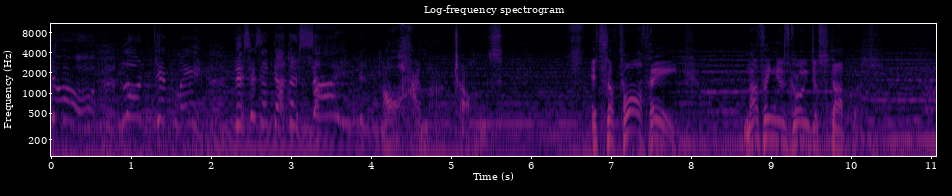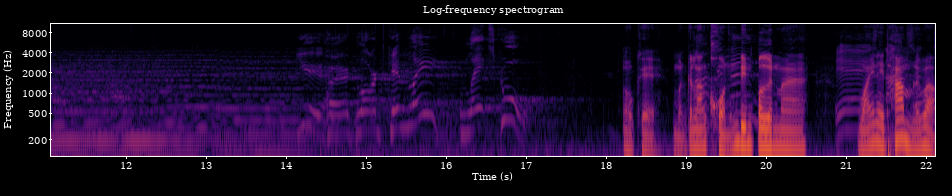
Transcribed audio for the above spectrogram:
no! Lord Gimli! This is another sign! Oh, hammer tongs. It's the fourth age. Nothing is going to stop us. You heard Lord Gimli. Let's go. โอเค เหมือนกำลังขนดินปืนมา Yes, ไว้ใน that's ถ้ำหรือเปล่า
